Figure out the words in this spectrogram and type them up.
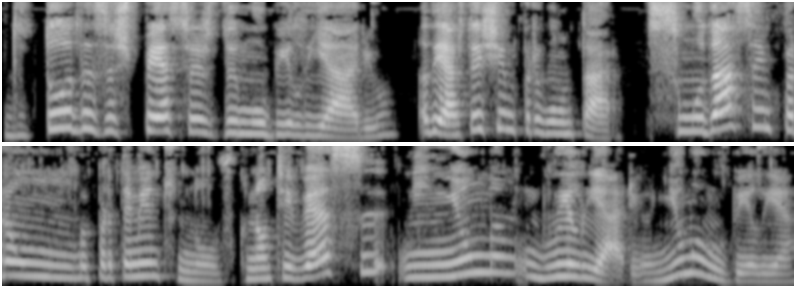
de todas as peças de mobiliário. Aliás, deixem-me perguntar: se mudassem para um apartamento novo que não tivesse nenhum mobiliário, nenhuma mobília,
